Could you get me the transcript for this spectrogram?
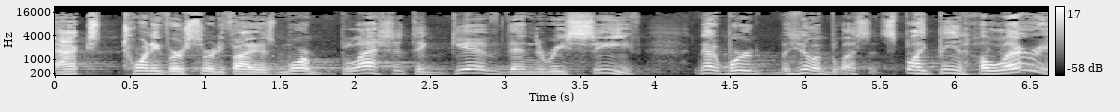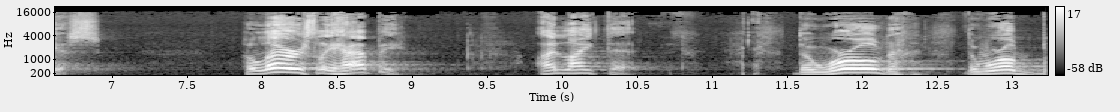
Acts 20, verse 35 is more blessed to give than to receive. That word, you know, blessed, it's like being hilarious, hilariously happy. I like that. The world, the world,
